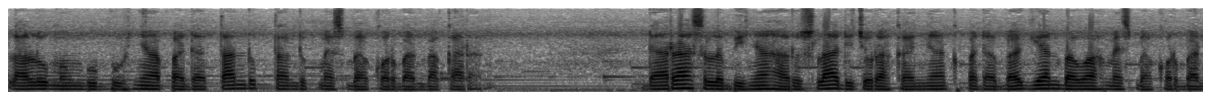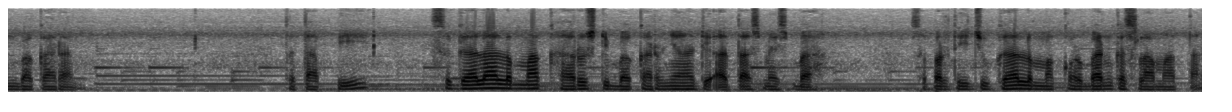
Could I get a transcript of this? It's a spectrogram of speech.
lalu membubuhnya pada tanduk-tanduk mesbah korban bakaran. Darah selebihnya haruslah dicurahkannya kepada bagian bawah mesbah korban bakaran. Tetapi Segala lemak harus dibakarnya di atas mesbah, seperti juga lemak korban keselamatan.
